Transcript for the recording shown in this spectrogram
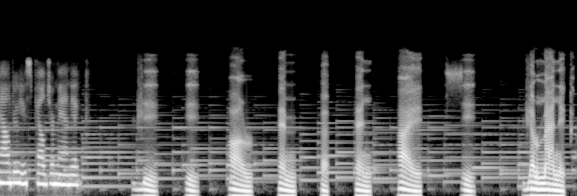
How do you spell Germanic? G E R M A N I C. Germanic.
